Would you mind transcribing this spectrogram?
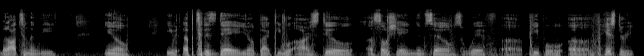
But ultimately, you know, even up to this day, you know, black people are still associating themselves with uh, people of history,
